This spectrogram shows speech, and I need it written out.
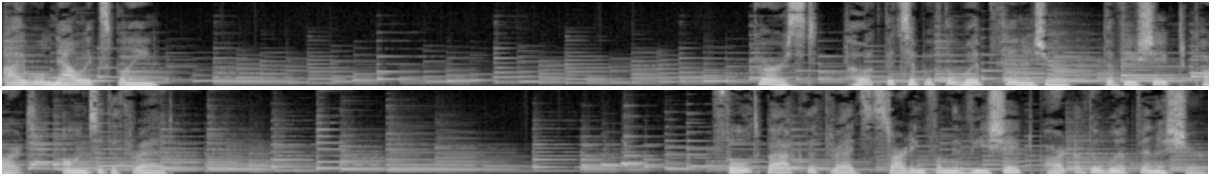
I will now explain. First, hook the tip of the whip finisher, the V-shaped part, onto the thread. Fold back the threads starting from the V-shaped part of the whip finisher.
